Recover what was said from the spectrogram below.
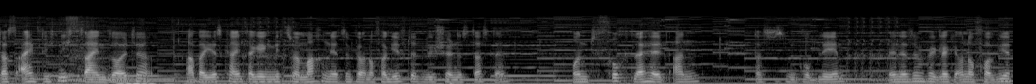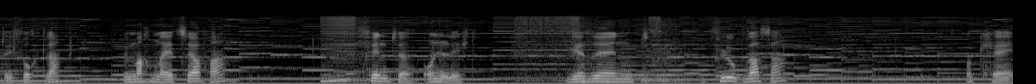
das eigentlich nicht sein sollte. Aber jetzt kann ich dagegen nichts mehr machen. Jetzt sind wir auch noch vergiftet. Wie schön ist das denn? Und Fuchtler hält an. Das ist ein Problem. Denn da sind wir gleich auch noch verwirrt durch Fuchtler. Wir machen mal jetzt Surfer. Finte, Unlicht. Wir sind Flugwasser. Okay.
